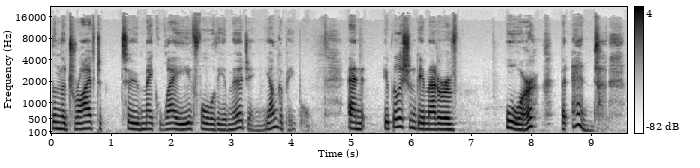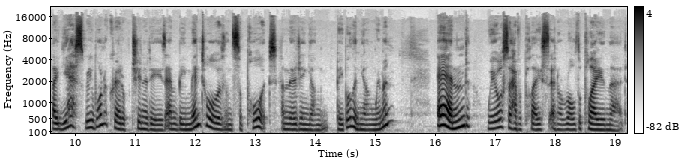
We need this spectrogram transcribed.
than the drive to, to make way for the emerging younger people. And it really shouldn't be a matter of or, but and. Like, yes, we want to create opportunities and be mentors and support emerging young people and young women. And we also have a place and a role to play in that.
